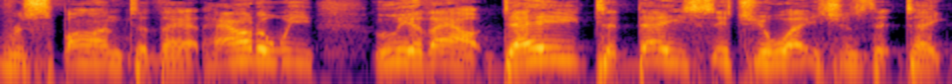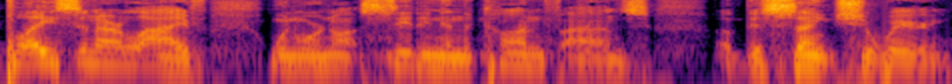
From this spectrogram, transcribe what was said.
respond to that? How do we live out day to day situations that take place in our life when we're not sitting in the confines of this sanctuary?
